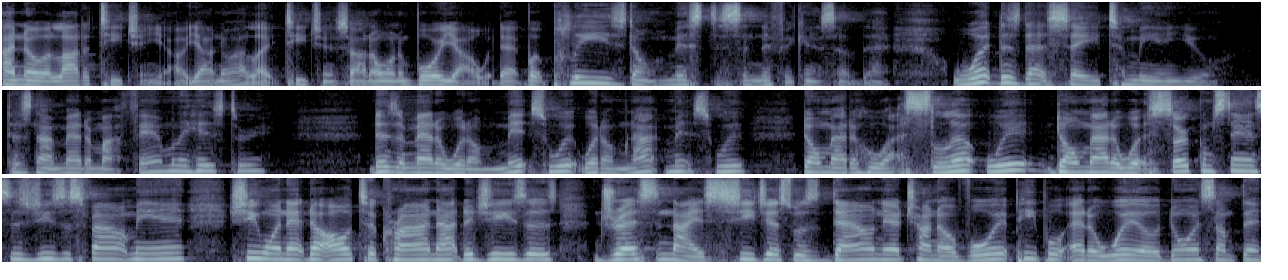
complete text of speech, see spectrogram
I know a lot of teaching, y'all. Y'all know I like teaching, so I don't want to bore y'all with that. But please don't miss the significance of that. What does that say to me and you? Does not matter my family history. Doesn't matter what I'm mixed with, what I'm not mixed with. Don't matter who I slept with. Don't matter what circumstances Jesus found me in. She went at the altar crying out to Jesus, dressed nice. She just was down there trying to avoid people at a well, doing something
